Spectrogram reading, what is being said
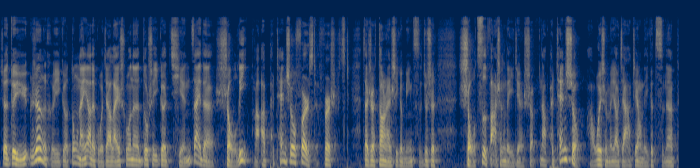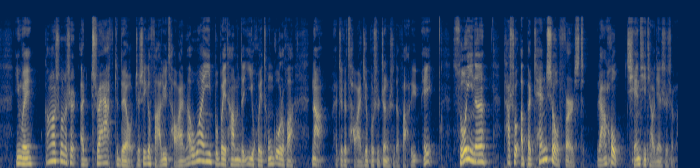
这对于任何一个东南亚的国家来说呢，都是一个潜在的首例啊。A potential first first 在这当然是一个名词，就是首次发生的一件事。那 potential 啊，为什么要加这样的一个词呢？因为刚刚说的是 a draft bill，这是一个法律草案。那万一不被他们的议会通过的话，那这个草案就不是正式的法律。诶，所以呢，他说 a potential first，然后前提条件是什么？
